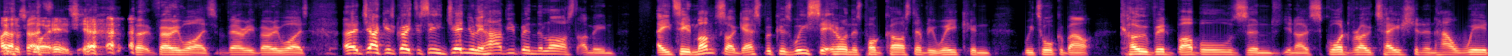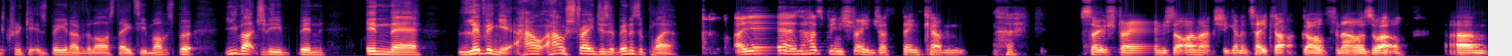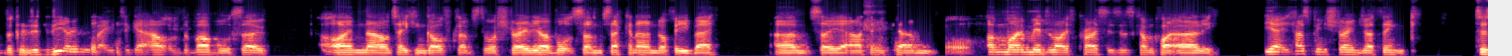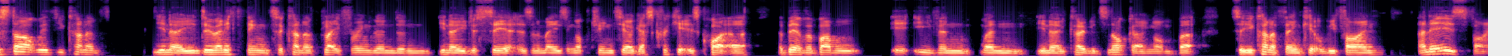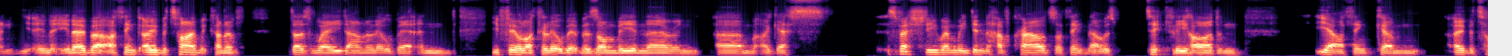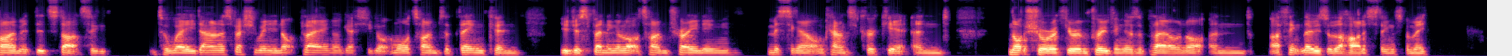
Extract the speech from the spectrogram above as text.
I just got his. Yeah. very wise. Very, very wise. Uh, Jack, it's great to see you. Genuinely, how have you been the last? I mean, 18 months, I guess, because we sit here on this podcast every week and we talk about COVID bubbles and, you know, squad rotation and how weird cricket has been over the last 18 months. But you've actually been in there living it. How, how strange has it been as a player? Uh, yeah, it has been strange. I think um, so strange that I'm actually going to take up golf now as well um, because it's the only way to get out of the bubble. So I'm now taking golf clubs to Australia. I bought some secondhand off eBay. Um, so yeah, I think um, oh. my midlife crisis has come quite early. Yeah, it has been strange. I think to start with, you kind of, you know, you do anything to kind of play for England, and you know, you just see it as an amazing opportunity. I guess cricket is quite a, a bit of a bubble, even when you know COVID's not going on. But so you kind of think it will be fine, and it is fine, you know. But I think over time, it kind of does weigh you down a little bit, and you feel like a little bit of a zombie in there. And um, I guess, especially when we didn't have crowds, I think that was particularly hard. And yeah, I think um, over time it did start to to weigh down, especially when you're not playing. I guess you got more time to think, and you're just spending a lot of time training, missing out on county cricket, and not sure if you're improving as a player or not. And I think those are the hardest things for me.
